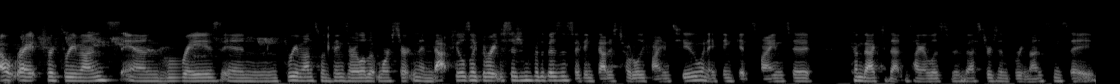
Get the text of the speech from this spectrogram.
outright for three months and raise in three months when things are a little bit more certain and that feels like the right decision for the business i think that is totally fine too and i think it's fine to come back to that entire list of investors in three months and say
